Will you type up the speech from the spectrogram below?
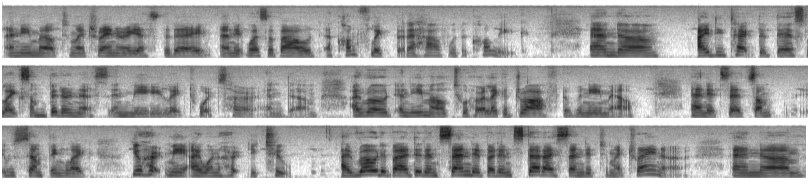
an email to my trainer yesterday, and it was about a conflict that I have with a colleague, and uh, I detect that there's like some bitterness in me, like towards her, and um, I wrote an email to her, like a draft of an email, and it said some, it was something like, "You hurt me, I want to hurt you too," I wrote it, but I didn't send it. But instead, I sent it to my trainer, and um,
